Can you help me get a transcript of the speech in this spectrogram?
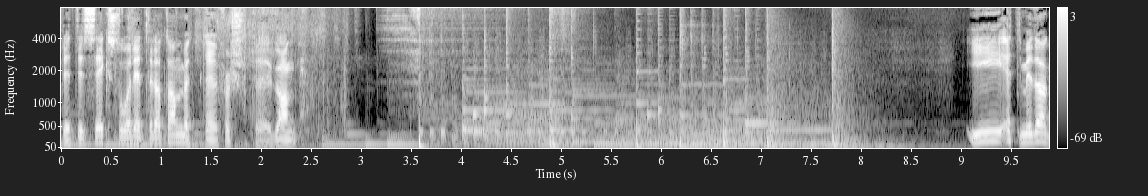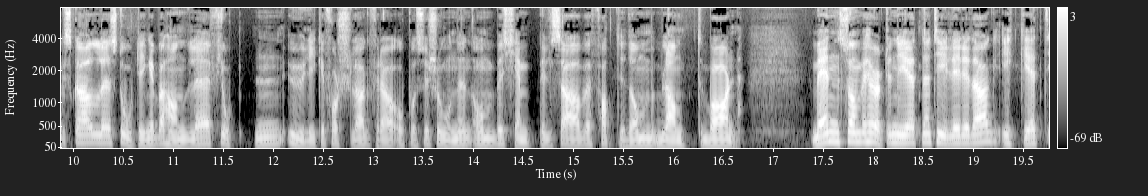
36 år etter at han møtte første gang. I ettermiddag skal Stortinget behandle 14 ulike forslag fra opposisjonen om bekjempelse av fattigdom blant barn. Men som vi hørte i nyhetene tidligere i dag, ikke et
